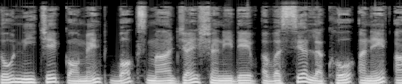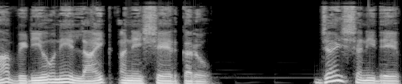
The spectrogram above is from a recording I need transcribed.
તો નીચે કોમેન્ટ બોક્સમાં જય શનિદેવ અવશ્ય લખો અને આ વિડિયોને લાઇક અને શેર કરો. જય શનિદેવ.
